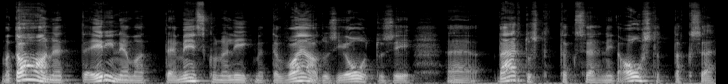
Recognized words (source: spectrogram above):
ma tahan, et erinevate meeskonnaliikmete vajadusi ja ootusi äh, väärtustatakse, neid austatakse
